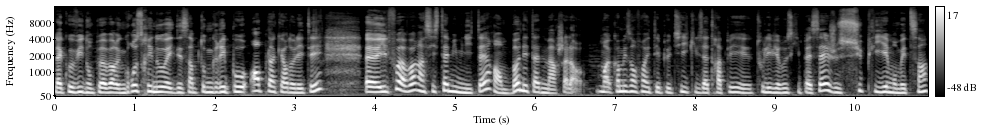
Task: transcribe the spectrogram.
la Covid on peut avoir une grosse rhino avec des symptômes grippaux en plein cœur de l'été, euh, il faut avoir un système immunitaire en bon état de marche. Alors, moi, quand mes enfants étaient petits, qu'ils attrapaient euh, tous les virus qui passaient, je suppliais mon médecin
